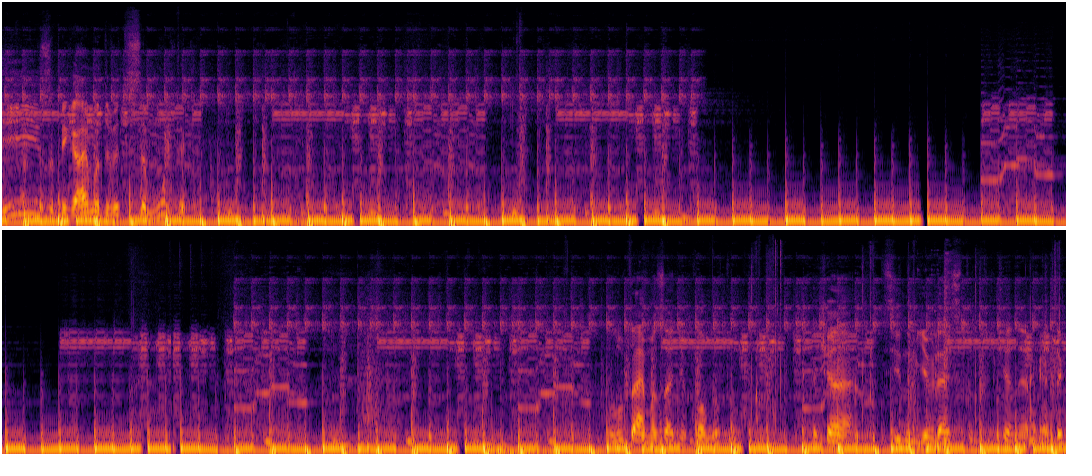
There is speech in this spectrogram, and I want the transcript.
І забігаємо дивитися мультик. Лутаємо задню комнату. Хоча цінним є тут тільки енергетик.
